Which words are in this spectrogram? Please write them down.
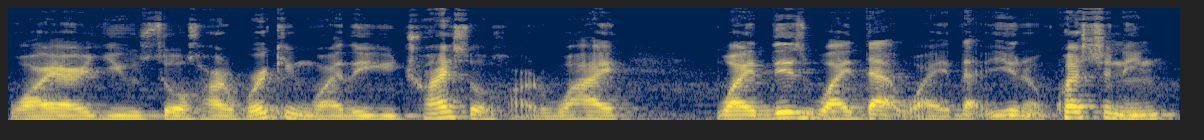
Why are you so hardworking? Why do you try so hard? Why why this? Why that? Why that? You know, questioning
